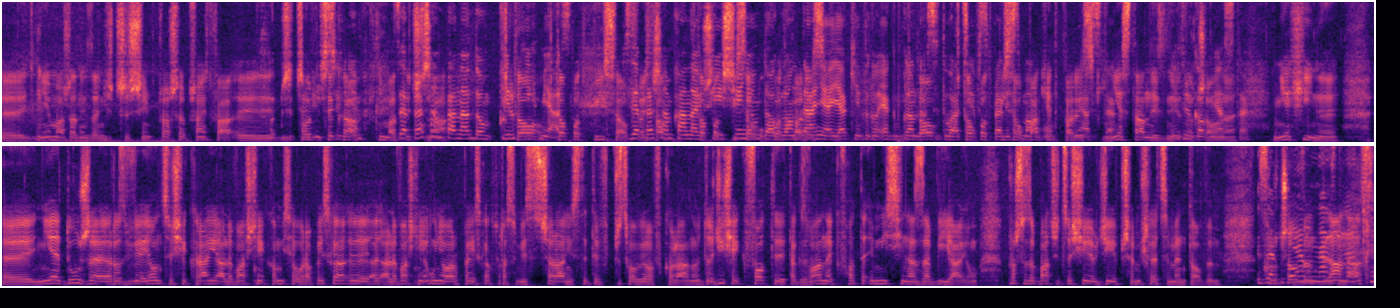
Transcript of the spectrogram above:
Y, Nie ma żadnych zanieczyszczeń. Proszę Państwa, y, Rzeczywiście polityka nie ma. klimatyczna. Zapraszam pana do wielkich kto, miast. Kto podpisał? I zapraszam pana kto już jesienią do oglądania, wygl- jak wygląda Kto, sytuacja kto w sprawie podpisał smogu pakiet paryski? Nie Stany Nie Zjednoczone, miastach. nie Chiny, y, nie duże, rozwijające się kraje, ale właśnie Komisja Europejska, ale właśnie Unia Europejska, która sobie strzela niestety w przysłowiowo w kolano. Do dzisiaj kwoty, tak zwane kwoty emisji nas zabijają. Proszę zobaczyć, co się dzieje w przemyśle cementowym. Zabijają Kluczowym nas dla na nas...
